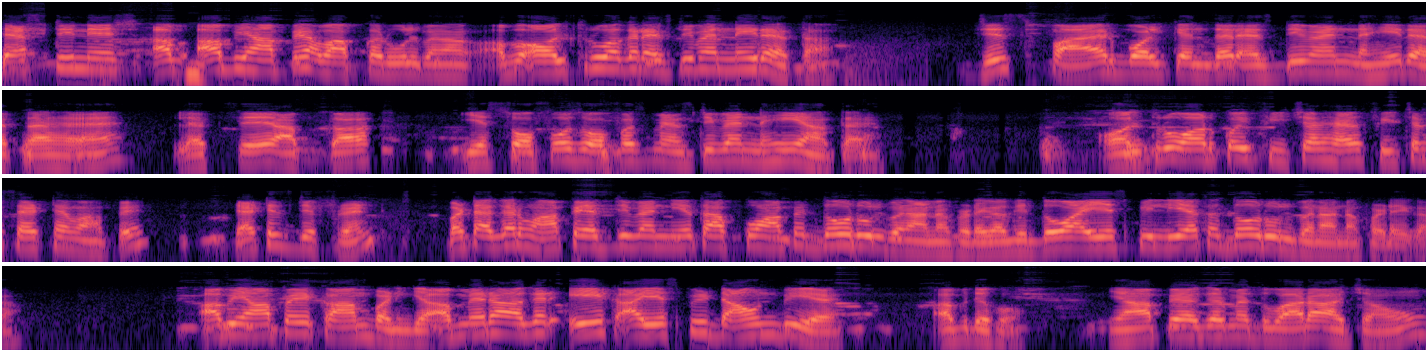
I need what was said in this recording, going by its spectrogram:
डेस्टिनेशन अब अब यहाँ पे अब आपका रूल बना अब ऑल थ्रू अगर एस डी वैन नहीं रहता जिस फायर बॉल के अंदर एस डी वैन नहीं रहता है लेट्स से आपका ये सोफोस ऑफ़िस में एस डी वैन नहीं आता है ऑल थ्रू और कोई फीचर है फीचर सेट है वहाँ पे दैट इज़ डिफरेंट बट अगर वहाँ पे एस डी वैन नहीं है तो आपको वहाँ पे दो रूल बनाना पड़ेगा कि दो आई एस पी लिया तो दो रूल बनाना पड़ेगा। अब यहाँ पे काम बन गया। अब मेरा अगर एक आई एस पी डाउन भी है, अब देखो, यहाँ पे अगर मैं दोबारा आ जाऊँ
